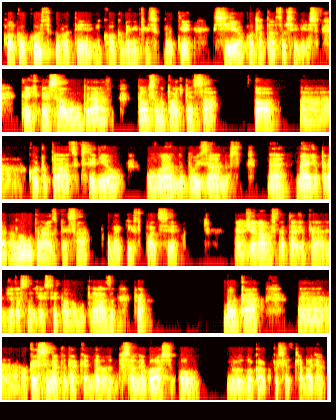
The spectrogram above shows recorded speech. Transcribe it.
Qual que é o custo que eu vou ter e qual que é o benefício que eu vou ter se eu contratar o seu serviço. Tem que pensar a longo prazo. Então, você não pode pensar só a curto prazo, que seriam um ano, dois anos, né? médio prazo, a longo prazo, pensar como é que isso pode ser, é, gerar uma estratégia para geração de receita a longo prazo, para bancar uh, o crescimento da, do, do, seu negócio ou do local que você está trabalhando.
